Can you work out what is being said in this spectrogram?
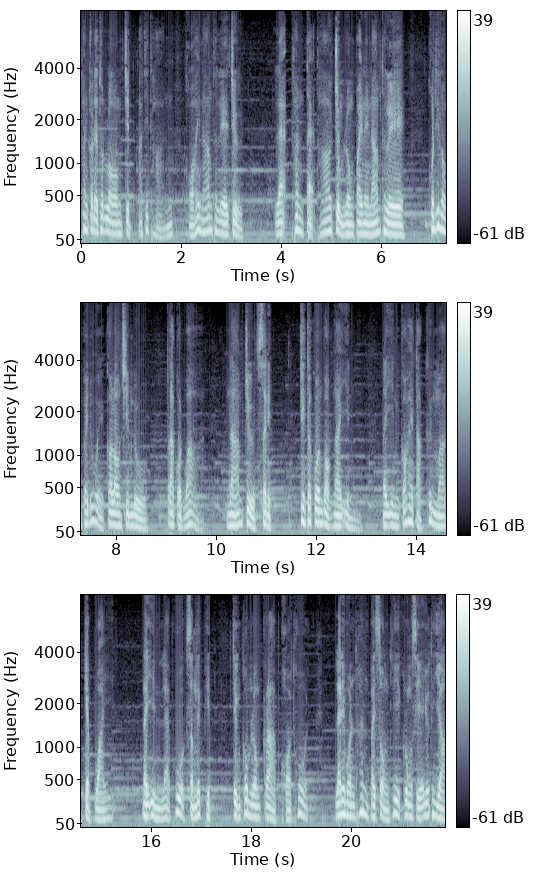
ท่านก็ได้ทดลองจิตอธิษฐาน ขอให้น้ำทะเลจืด และท่านแตะเท้าจุ่มลงไปในน้ำทะเล คนที่ลงไปด้วยก็ลองชิมดู ปรากฏว่า น้ำจืดสนิท จึงตะโกนบอกนายอิน นายอินก็ให้ตักขึ้นมาเก็บไว้ นายอินและพวกสำนึกผิดจึงก้มลงกราบขอโทษ และนิมนต์ท่านไปส่งที่กรุงศรีอยุธยา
